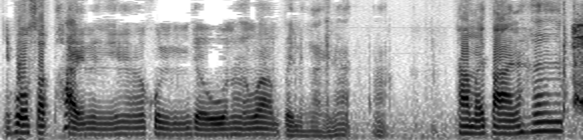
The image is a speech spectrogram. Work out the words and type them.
ไอพวกซับไทยอย่างนี้นะคุณจะรู้นะว่าเป็นยังไงนะอะ ทำไม่ตายนะครับ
